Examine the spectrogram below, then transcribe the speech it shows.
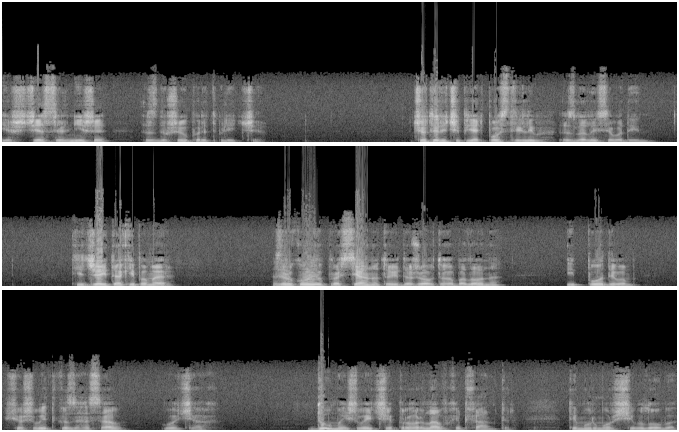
і ще сильніше здушив передпліччя. Чотири чи п'ять пострілів злилися в один. Тіджей так і помер, з рукою простягнутою до жовтого балона і подивом, що швидко згасав у очах. Думай швидше, прогорлав Хетхантер. Тимур морщив лоба.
